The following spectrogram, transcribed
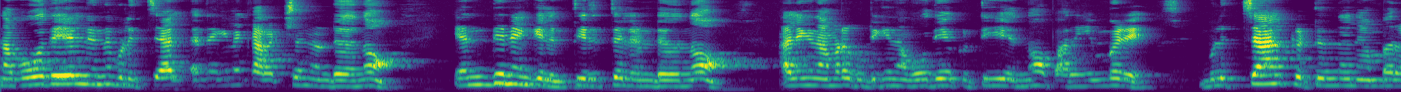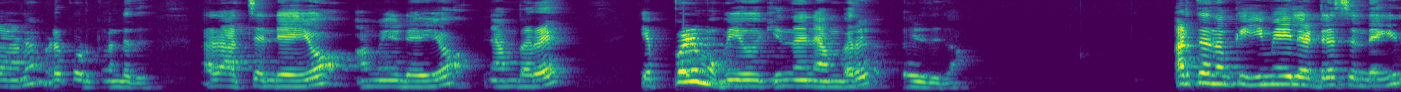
നവോദയയിൽ നിന്ന് വിളിച്ചാൽ എന്തെങ്കിലും കറക്ഷൻ ഉണ്ടെന്നോ എന്തിനെങ്കിലും തിരുത്തലുണ്ടെന്നോ അല്ലെങ്കിൽ നമ്മുടെ കുട്ടിക്ക് നവോദയ കിട്ടി എന്നോ പറയുമ്പോഴേ വിളിച്ചാൽ കിട്ടുന്ന നമ്പറാണ് ഇവിടെ കൊടുക്കേണ്ടത്. അത് അച്ഛന്റെയോ അമ്മയുടെയോ നമ്പറ് എപ്പോഴും ഉപയോഗിക്കുന്ന നമ്പർ എഴുതുക. അടുത്ത നമുക്ക് ഇമെയിൽ അഡ്രസ്സ് ഉണ്ടെങ്കിൽ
